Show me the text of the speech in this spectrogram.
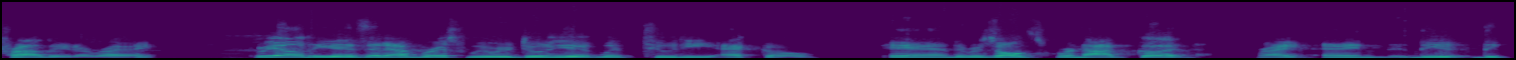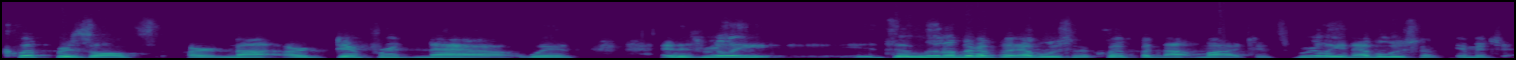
trial data, right? The reality is at Everest, we were doing it with 2D echo, and the results were not good, right? And the the clip results are not are different now with, and it's really it's a little bit of an evolution of the clip, but not much. It's really an evolution of imaging.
